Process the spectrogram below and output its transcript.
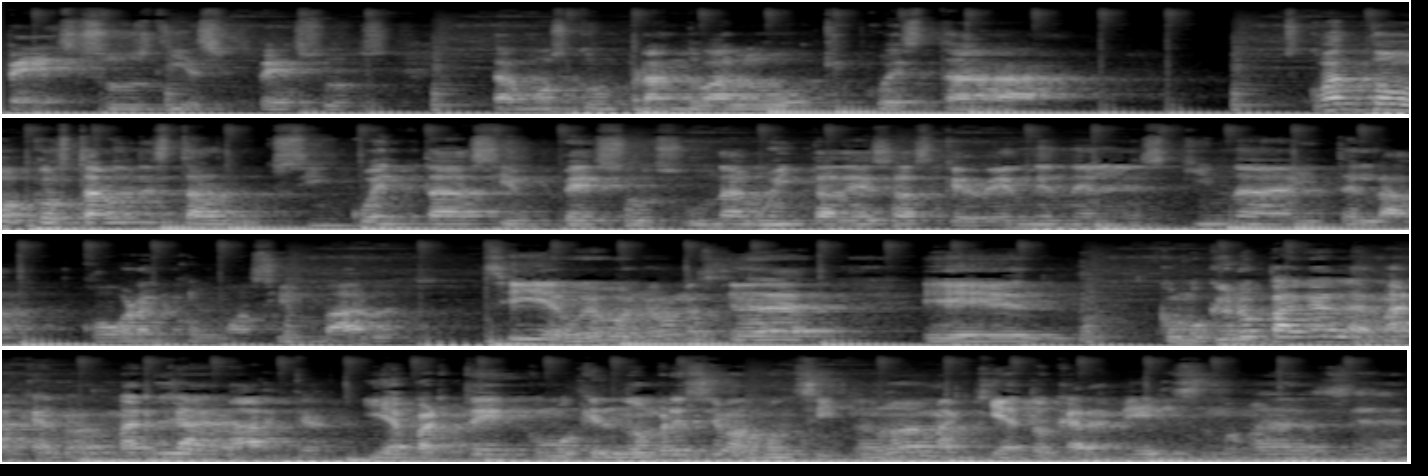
pesos, 10 pesos. Estamos comprando algo que cuesta... pues, ¿Cuánto costará un Starbucks? 50, 100 pesos. Una agüita de esas que venden en la esquina y te la cobran como a 100 baros. Sí, a huevo, ¿no? Más que nada, eh, como que uno paga la marca, ¿no? Marca, La marca. Y aparte, como que el nombre es ese mamoncito, ¿no? Maquiato, caramel y mamadas, o sea.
